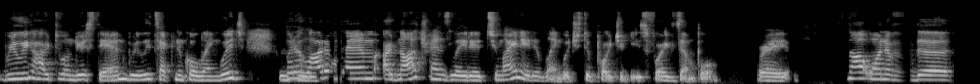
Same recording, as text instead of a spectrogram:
really hard to understand, really technical language, mm-hmm. but a mm-hmm. lot of them are not translated to my native language, to Portuguese, for example. Right. It's not one of the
